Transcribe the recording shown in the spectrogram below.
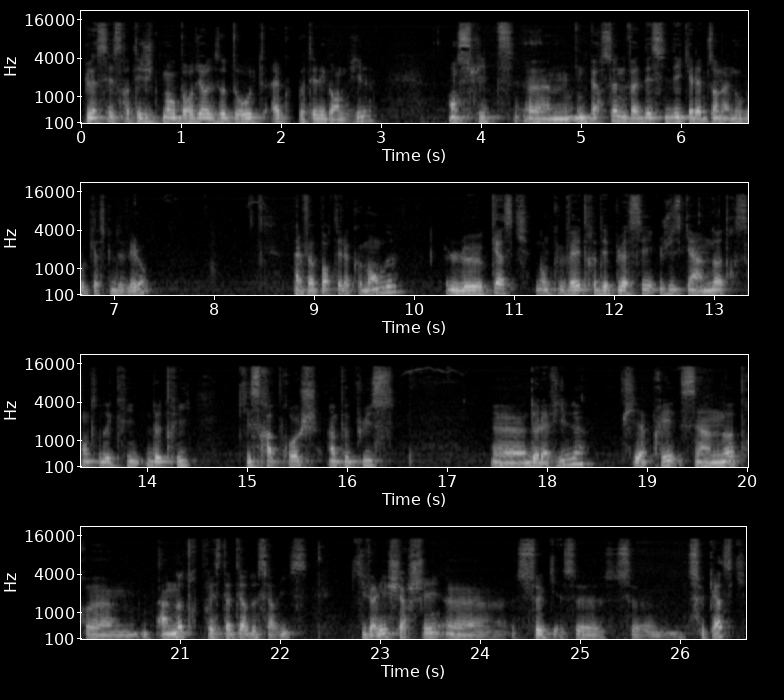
placés stratégiquement au bordure des autoroutes à côté des grandes villes. Ensuite, euh, une personne va décider qu'elle a besoin d'un nouveau casque de vélo. Elle va porter la commande. Le casque donc va être déplacé jusqu'à un autre centre de, tri qui se rapproche un peu plus euh, de la ville. Puis après, c'est un autre, euh, un autre prestataire de service qui va aller chercher ce casque,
